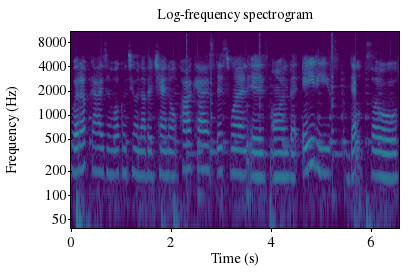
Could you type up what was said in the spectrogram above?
What up, guys, and welcome to another channel podcast. This one is on the 80s. So,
